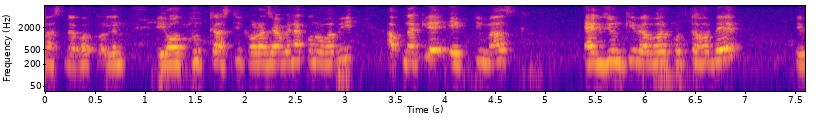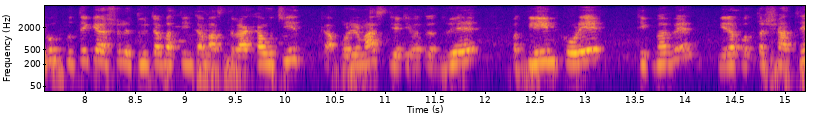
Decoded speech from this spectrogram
মাস্ক ব্যবহার করলেন, এই অদ্ভুত কাজটি করা যাবে না কোনোভাবেই। আপনাকে একটি মাস্ক একজনকে ব্যবহার করতে হবে এবং প্রত্যেকে আসলে দুইটা বা তিনটা মাস্ক রাখা উচিত, কাপড়ের মাস্ক যেটি হয়তো ধুয়ে বা ক্লিন করে ঠিকভাবে নিরাপত্তার সাথে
